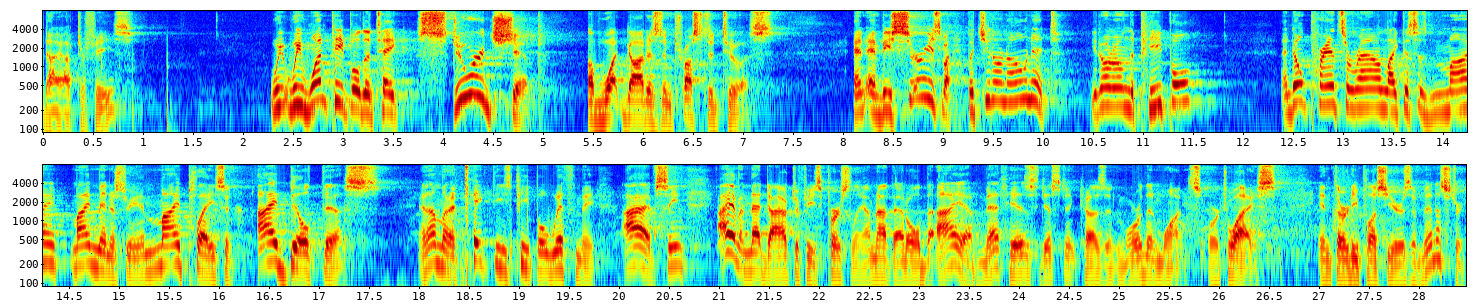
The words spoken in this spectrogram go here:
Diotrephes. We, we want people to take stewardship of what God has entrusted to us and, and be serious about it. But you don't own it. You don't own the people. And don't prance around like this is my, my ministry and my place, and I built this and I'm going to take these people with me. I have seen, I haven't met Diotrephes personally, I'm not that old, but I have met his distant cousin more than once or twice in 30 plus years of ministry.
